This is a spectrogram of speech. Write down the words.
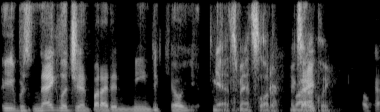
it was negligent, but I didn't mean to kill you. Yeah, it's manslaughter. Exactly. Okay.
